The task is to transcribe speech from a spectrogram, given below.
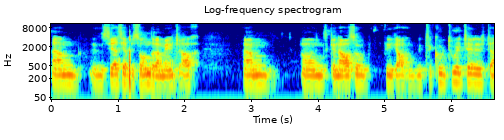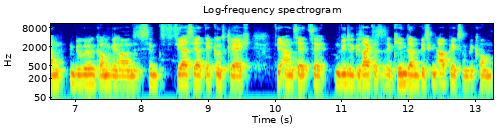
Ähm, ein sehr, sehr besonderer Mensch auch. Ähm, und genauso bin ich auch mit der Kultur-Challenge dann in Berührung gekommen. Genau, und es sind sehr, sehr deckungsgleich die Ansätze. Und wie du gesagt hast, dass die Kinder ein bisschen Abwechslung bekommen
